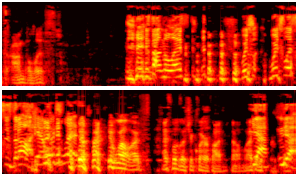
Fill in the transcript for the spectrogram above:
It's on the list. it's on the list. which which list is it on? Yeah, which list? well, I, I suppose I should clarify. No, I yeah, yeah.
